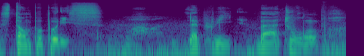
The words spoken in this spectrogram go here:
Stampopolis. La pluie bat à tout rompre,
